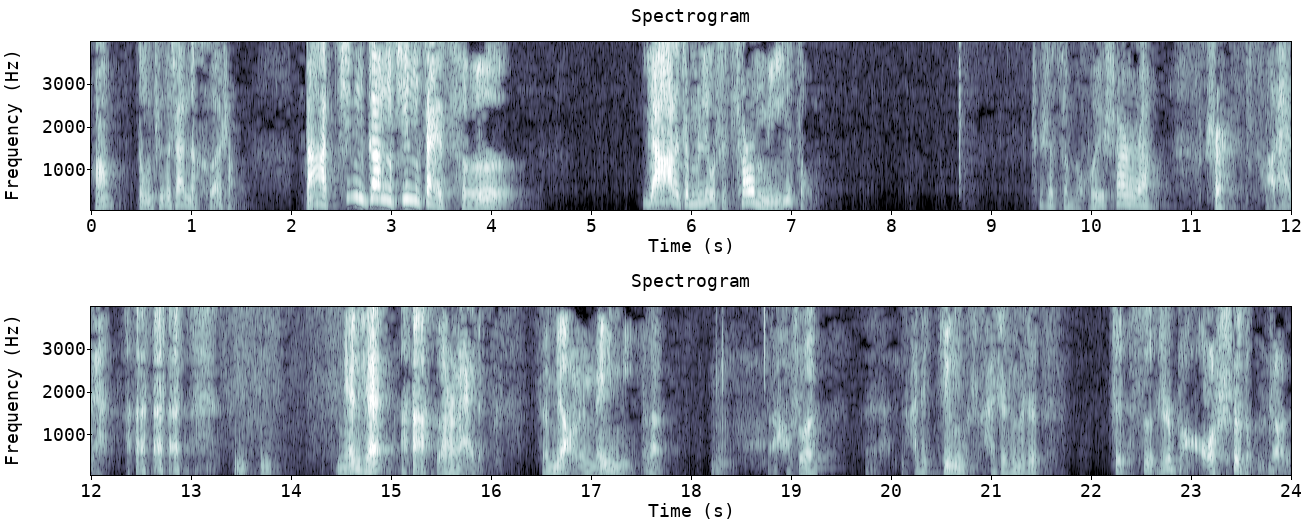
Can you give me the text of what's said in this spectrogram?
啊，洞庭山的和尚拿《金刚经》在此压了这么六十条米走，这是怎么回事啊？是老太太，嗯嗯，年前和尚来的，这庙里没米了，然后说拿这经还是他妈是镇寺之宝是怎么着的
